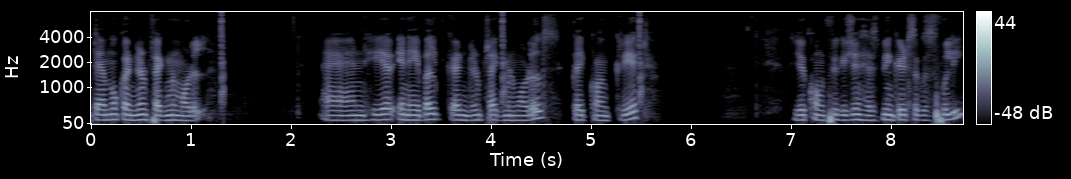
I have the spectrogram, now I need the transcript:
demo content fragment model. And here enable content fragment models. Click on create. Your configuration has been created successfully.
